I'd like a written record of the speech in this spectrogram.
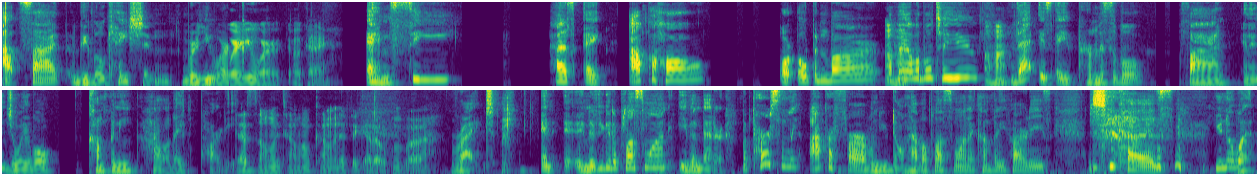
outside the location where you work, Where you work. Okay. and C, has a alcohol or open bar Uh-huh. available to you, Uh huh. that is a permissible, fine, and enjoyable company holiday party. That's the only time I'm coming if it got open bar. Right. And and if you get a plus one, even better. But personally, I prefer when you don't have a plus one at company parties, just because you know what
